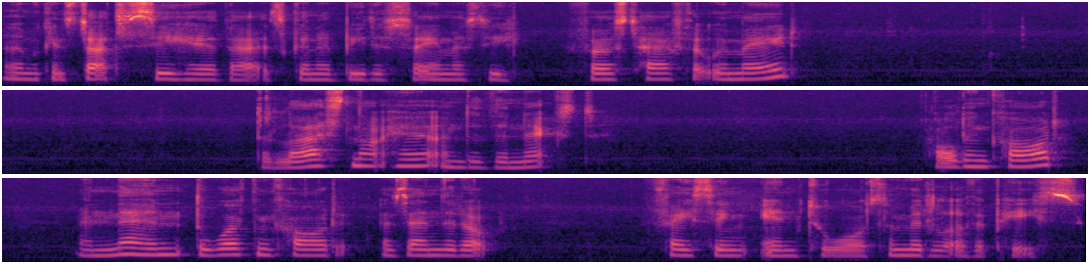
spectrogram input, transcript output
And then we can start to see here that it's going to be the same as the first half that we made the last knot here under the next holding card and then the working card has ended up facing in towards the middle of the piece.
